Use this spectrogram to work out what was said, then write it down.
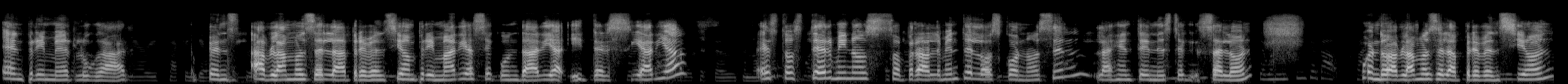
en primer lugar? hablamos de la prevención primaria, secundaria y terciaria. Estos términos probablemente los conocen la gente en este salón. Cuando hablamos de la prevención,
